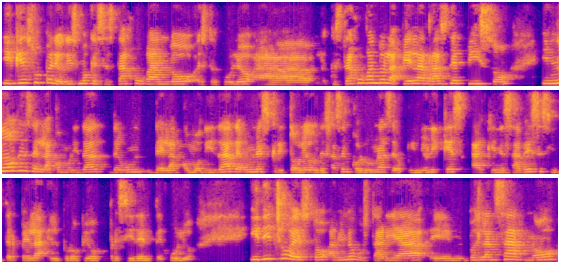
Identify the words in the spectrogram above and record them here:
y que es un periodismo que se está jugando, este Julio, a, que está jugando la piel a ras de piso y no desde la comunidad de un, de la comodidad de un escritorio donde se hacen columnas de opinión y que es a quienes a veces interpela el propio presidente, Julio. Y dicho esto, a mí me gustaría eh, pues lanzar, ¿no?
